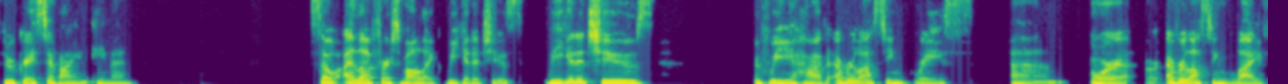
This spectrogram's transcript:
through grace divine. Amen. So I love, first of all, like we get to choose. We get to choose if we have everlasting grace um, or, or everlasting life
